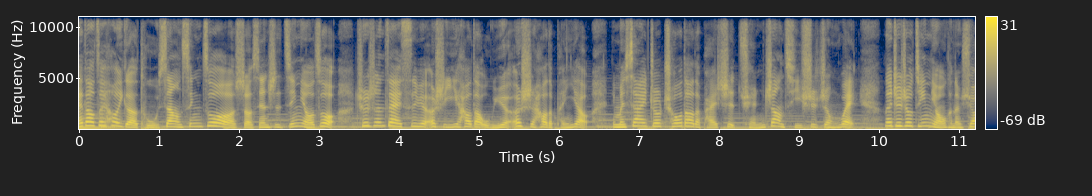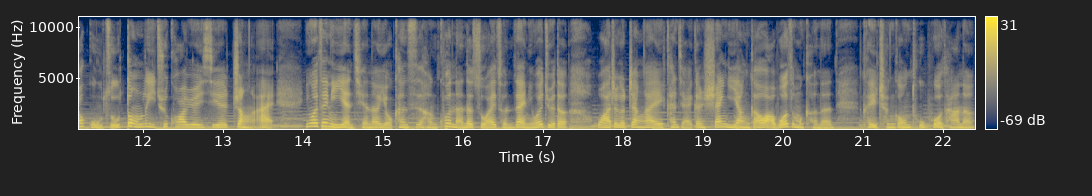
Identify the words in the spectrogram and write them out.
来到最后一个土象星座，首先是金牛座，出生在四月二十一号到五月二十号的朋友，你们下一周抽到的牌是权杖骑士正位。那这周金牛可能需要鼓足动力去跨越一些障碍。因为在你眼前呢，有看似很困难的阻碍存在，你会觉得哇，这个障碍看起来跟山一样高啊，我怎么可能可以成功突破它呢？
